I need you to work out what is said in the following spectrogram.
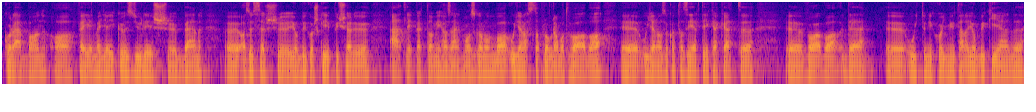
korábban a Fejér megyei közgyűlésben az összes jobbikos képviselő átlépett a Mi Hazánk mozgalomba, ugyanazt a programot valva, ugyanazokat az értékeket valva, de úgy tűnik, hogy miután a Jobbik ilyen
